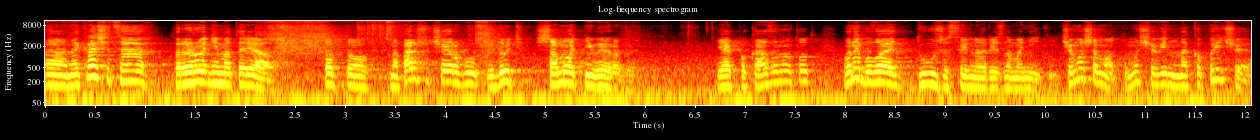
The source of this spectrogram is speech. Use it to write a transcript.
Е, найкраще це природній матеріал. Тобто, на першу чергу йдуть шамотні вироби. Як показано тут, вони бувають дуже сильно різноманітні. Чому шамот? Тому що він накопичує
